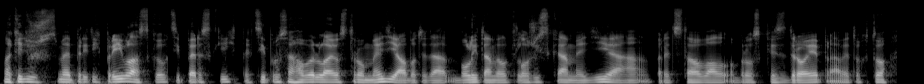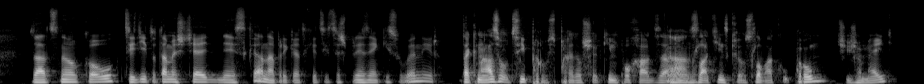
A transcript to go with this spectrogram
No a keď už sme pri tých prívlastkoch cyperských, tak Cyprus sa hovorilo aj o ostrov Medi, alebo teda boli tam veľké ložiská Medi a predstavoval obrovské zdroje práve tohto zácného kovu. Cíti to tam ešte aj dneska, napríklad keď si chceš priniesť nejaký suvenír? Tak názov Cyprus predovšetkým pochádza Áno. z latinského slova kuprum, čiže meď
